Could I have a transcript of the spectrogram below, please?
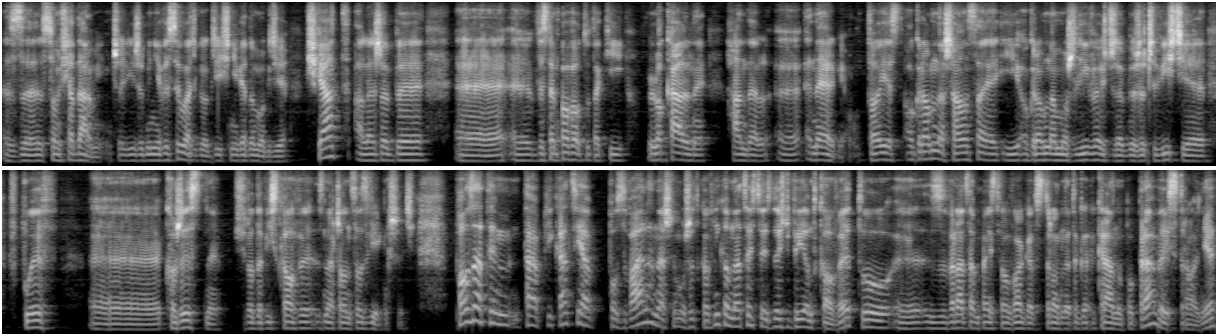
z sąsiadami, czyli żeby nie wysyłać go gdzieś nie wiadomo gdzie świat, ale żeby e, e, występował tu taki lokalny handel e, energią. To jest ogromna szansa i ogromna możliwość, żeby rzeczywiście wpływ korzystny, środowiskowy znacząco zwiększyć. Poza tym ta aplikacja pozwala naszym użytkownikom na coś, co jest dość wyjątkowe. Tu e, zwracam Państwa uwagę w stronę tego ekranu po prawej stronie,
